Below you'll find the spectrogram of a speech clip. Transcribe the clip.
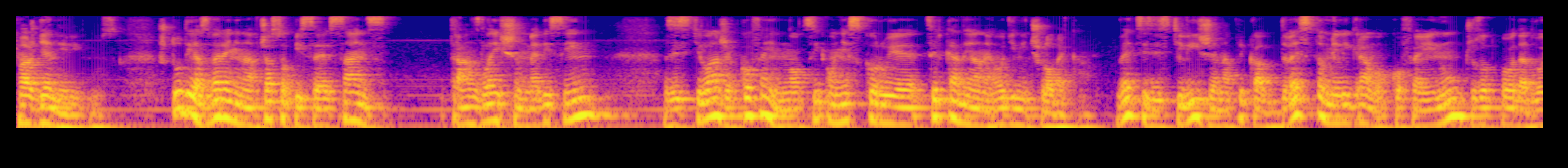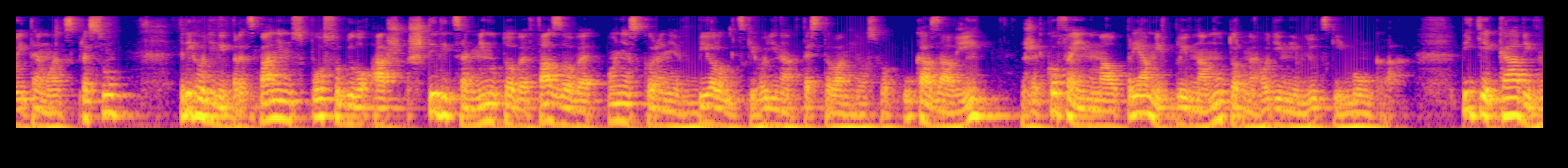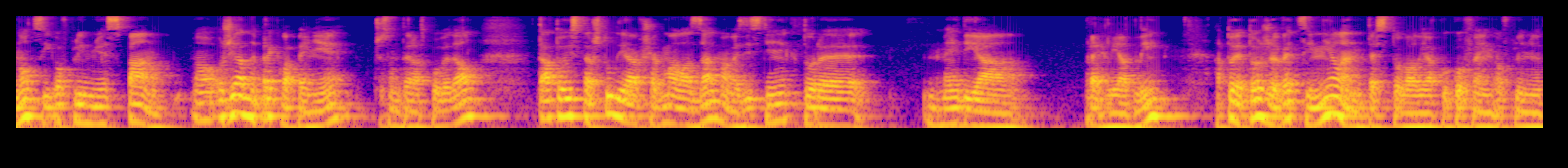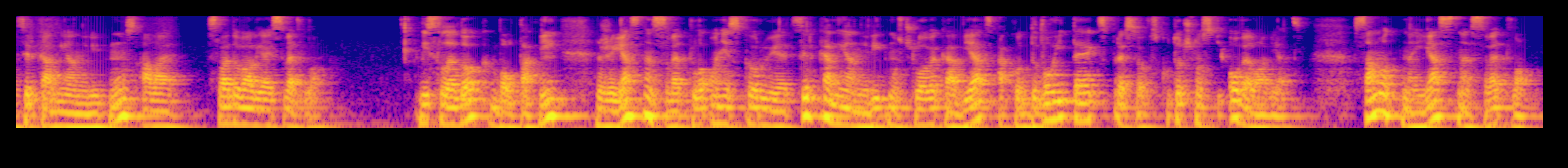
váš denný rytmus. Štúdia zverejnená v časopise Science Translation Medicine zistila, že kofeín v noci oneskoruje cirkadiálne hodiny človeka. Vedci zistili, že napríklad 200 mg kofeínu, čo zodpoveda dvojitému expresu, 3 hodiny pred spaním spôsobilo až 40-minútové fázové oneskorenie v biologických hodinách testovaných osôb. Ukázali, že kofeín mal priamy vplyv na vnútorné hodiny v ľudských bunkách. Pitie kávy v noci ovplyvňuje spánok. No, žiadne prekvapenie, čo som teraz povedal. Táto istá štúdia však mala zaujímavé zistenie, ktoré médiá prehliadli. A to je to, že vedci nielen testovali, ako kofeín ovplyvňuje cirkadiálny rytmus, ale sledovali aj svetlo. Výsledok bol taký, že jasné svetlo oneskoruje cirkadiálny rytmus človeka viac ako dvojité expreso, v skutočnosti oveľa viac. Samotné jasné svetlo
